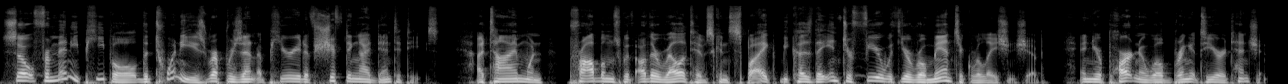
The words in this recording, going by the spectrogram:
So, for many people, the 20s represent a period of shifting identities, a time when problems with other relatives can spike because they interfere with your romantic relationship, and your partner will bring it to your attention.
